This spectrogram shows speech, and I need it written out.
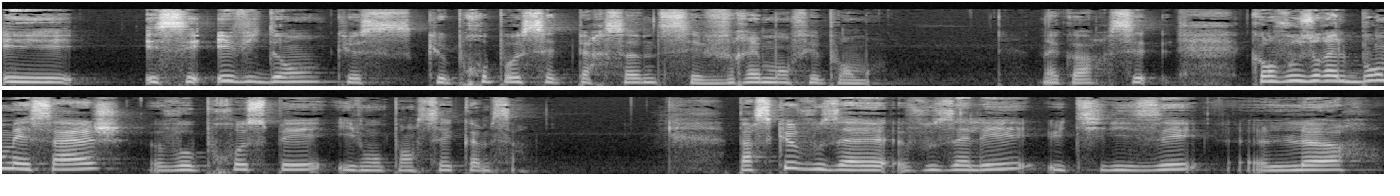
et, et c'est évident que ce que propose cette personne c'est vraiment fait pour moi. D'accord Quand vous aurez le bon message, vos prospects ils vont penser comme ça. Parce que vous, allez utiliser leurs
